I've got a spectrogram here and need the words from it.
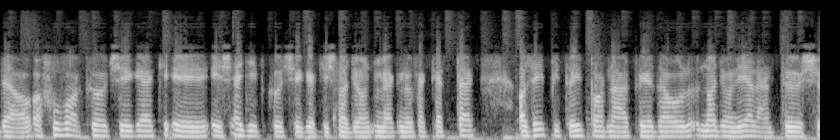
de a, a fuvarköltségek és egyéb költségek is nagyon megnövekedtek. Az építőiparnál például nagyon jelentős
